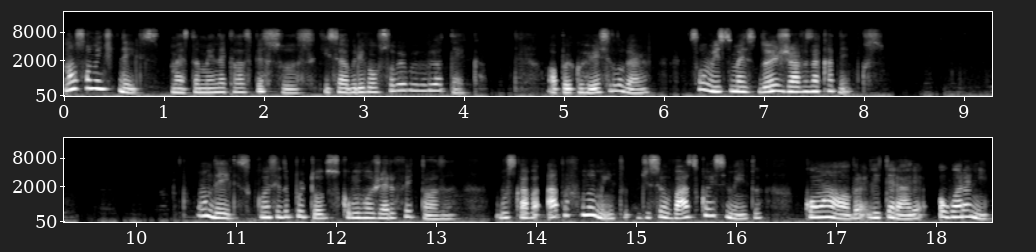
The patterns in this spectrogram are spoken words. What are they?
Não somente deles, mas também daquelas pessoas que se abrigam sobre a biblioteca. Ao percorrer esse lugar, são vistos mais dois jovens acadêmicos, um deles, conhecido por todos como Rogério Feitosa, buscava aprofundamento de seu vasto conhecimento com a obra literária O Guarani,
